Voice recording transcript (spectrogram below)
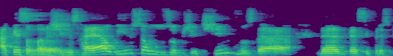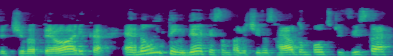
a questão da Israel, e isso é um dos objetivos da, da, dessa perspectiva teórica, é não entender a questão palestina-israel de um ponto de vista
